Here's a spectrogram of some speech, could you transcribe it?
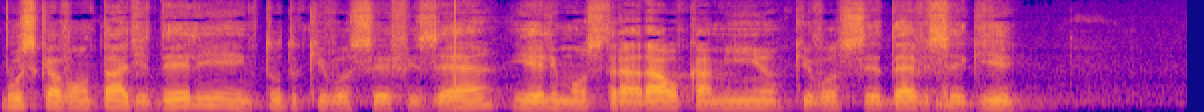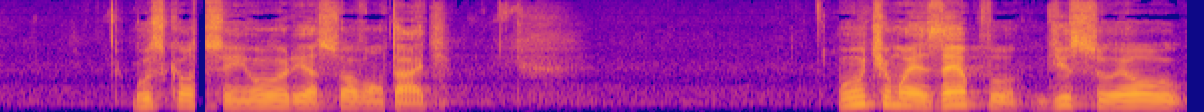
Busque a vontade dele em tudo que você fizer e ele mostrará o caminho que você deve seguir. Busque ao Senhor e a sua vontade. O último exemplo disso, eu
